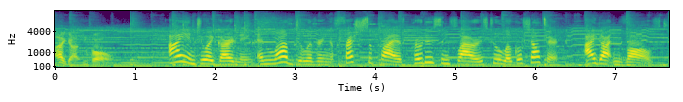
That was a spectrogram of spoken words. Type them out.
I got involved. I enjoy gardening and love delivering a fresh supply of produce and flowers to a local shelter. I got involved.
